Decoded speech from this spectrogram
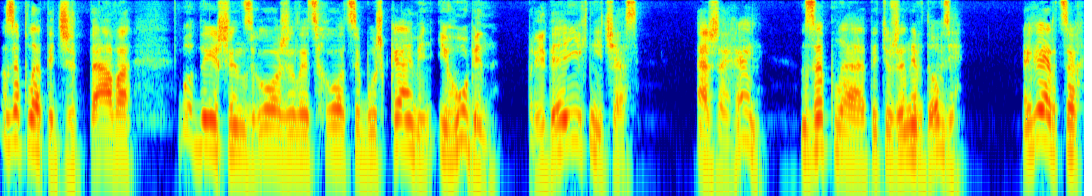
Заплатить Житава, Будишин, Згожилець, Хоцебуш, Камінь і Губін. Прийде їхній час. А Жагань заплатить уже невдовзі. Герцог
